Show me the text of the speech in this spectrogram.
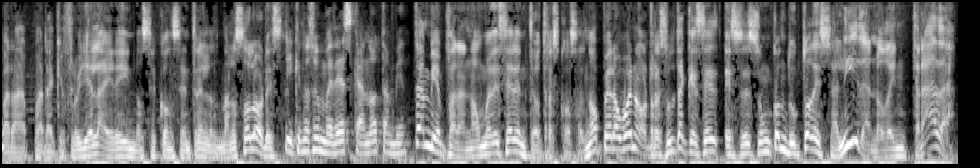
para, para que fluya el aire y no se concentren los malos olores. Y que no se humedezca, ¿no? También. También para no humedecer, entre otras cosas, ¿no? Pero bueno, resulta que ese, ese es un conducto de salida, no de entrada.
